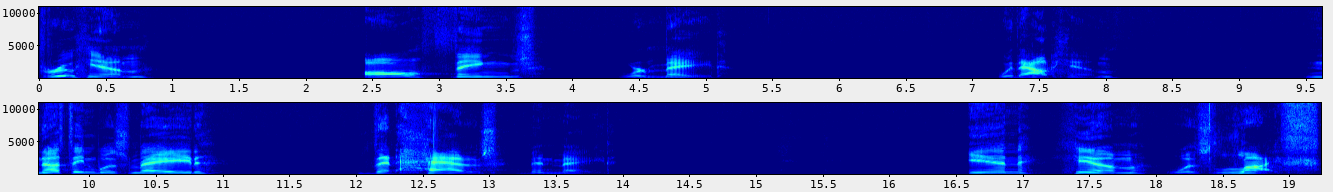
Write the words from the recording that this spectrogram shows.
Through him, all things were made. Without him, nothing was made that has been made. In him was life,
